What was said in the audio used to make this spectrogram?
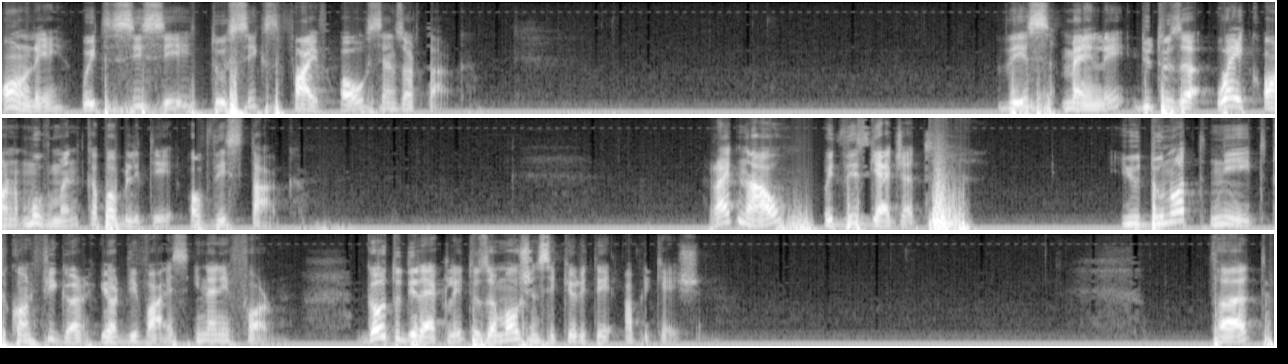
only with CC2650 sensor tag. This mainly due to the wake-on movement capability of this tag. Right now, with this gadget, you do not need to configure your device in any form. Go to directly to the motion security application. Third,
